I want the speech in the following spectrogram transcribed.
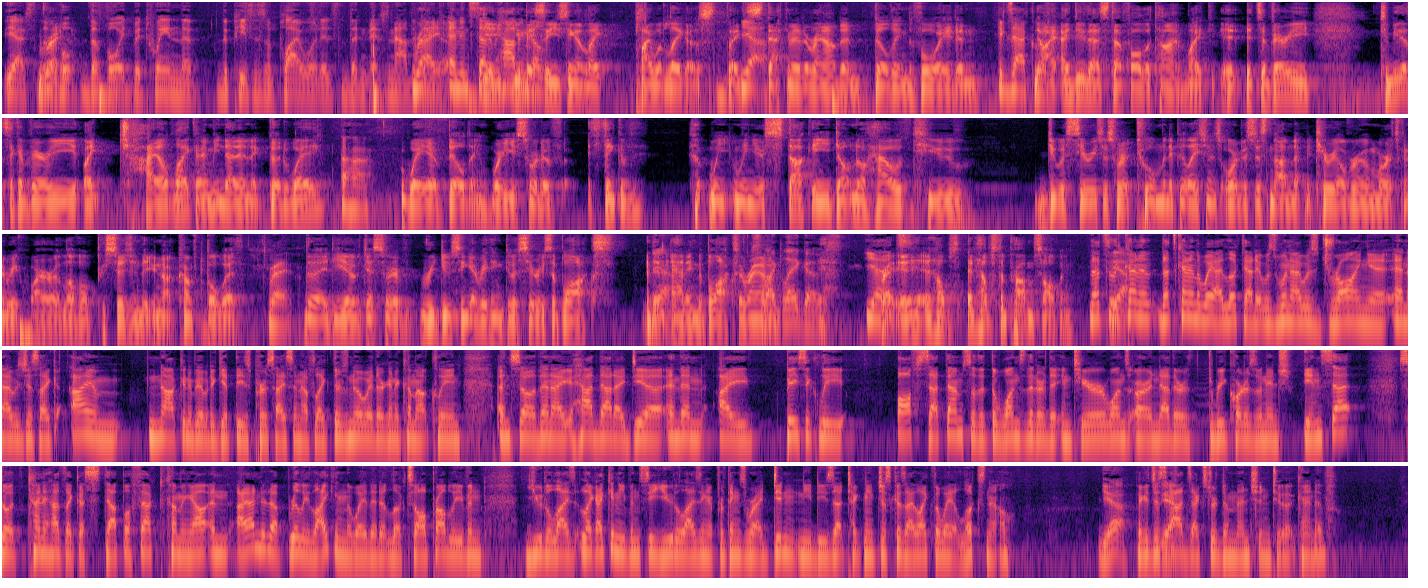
Yes, the, right. vo- the void between the, the pieces of plywood is the, is now the right. Dado. And instead yeah, of having you're basically to, using it like plywood Legos, like yeah. stacking it around and building the void and exactly. No, I, I do that stuff all the time. Like it, it's a very to me that's like a very like childlike, and I mean that in a good way. Uh-huh. Way of building where you sort of think of when when you're stuck and you don't know how to do a series of sort of tool manipulations or there's just not enough material room or it's going to require a level of precision that you're not comfortable with. Right. The idea of just sort of reducing everything to a series of blocks and then yeah. adding the blocks around. It's like Legos. Yeah, right. It, it, helps. It helps the problem solving. That's the yeah. kind of that's kind of the way I looked at it. Was when I was drawing it, and I was just like, I am not going to be able to get these precise enough. Like, there's no way they're going to come out clean. And so then I had that idea, and then I basically offset them so that the ones that are the interior ones are another three quarters of an inch inset. So it kind of has like a step effect coming out. And I ended up really liking the way that it looked. So I'll probably even utilize like I can even see utilizing it for things where I didn't need to use that technique just because I like the way it looks now. Yeah. Like it just yeah. adds extra dimension to it kind of.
